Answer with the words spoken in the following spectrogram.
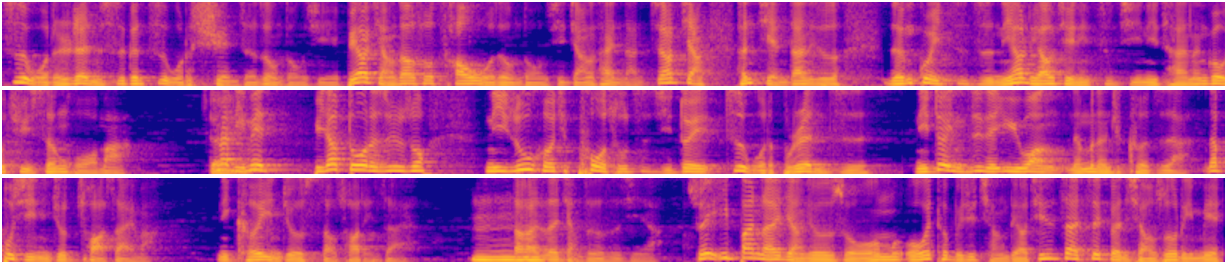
自我的认识跟自我的选择这种东西。不要讲到说超我这种东西，讲的太难。只要讲很简单的，就是说人贵自知，你要了解你自己，你才能够去生活嘛。那里面比较多的就是说，你如何去破除自己对自我的不认知？你对你自己的欲望能不能去克制啊？那不行，你就挫赛嘛。你可以，你就少挫点赛。嗯，大概是在讲这个事情啊，所以一般来讲就是说，我们我会特别去强调，其实在这本小说里面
